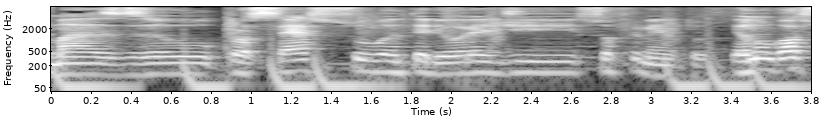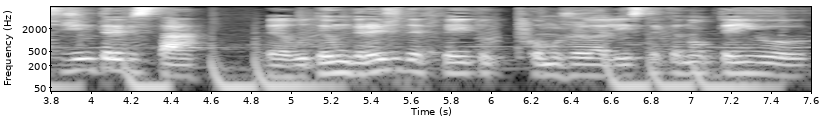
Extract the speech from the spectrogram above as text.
mas o processo anterior é de sofrimento. Eu não gosto de entrevistar. Eu tenho um grande defeito como jornalista que eu não tenho.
